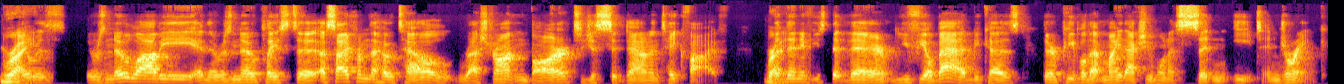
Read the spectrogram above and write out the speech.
Right. There was there was no lobby and there was no place to aside from the hotel, restaurant, and bar to just sit down and take five. Right. But then if you sit there, you feel bad because there are people that might actually want to sit and eat and drink.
